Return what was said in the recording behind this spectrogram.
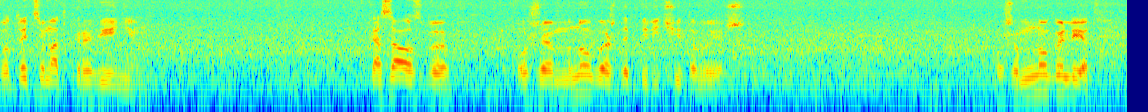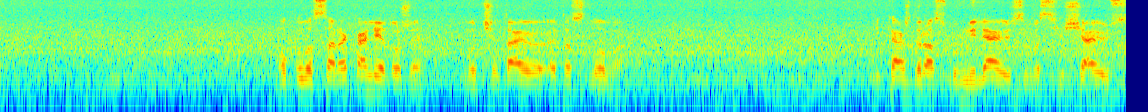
вот этим откровением. Казалось бы, уже многожды перечитываешь. Уже много лет. Около 40 лет уже вот читаю это слово. И каждый раз умиляюсь и восхищаюсь.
